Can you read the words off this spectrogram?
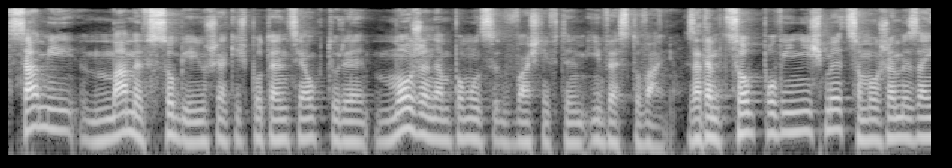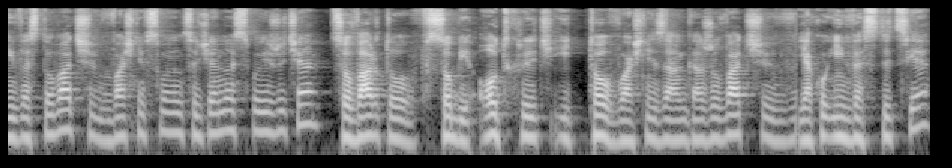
sami mamy w sobie już jakiś potencjał, który może nam pomóc właśnie w tym inwestowaniu. Zatem co powinniśmy, co możemy zainwestować właśnie w swoją codzienność, w swoje życie? Co warto w sobie odkryć i to właśnie zaangażować w, jako inwestycje?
